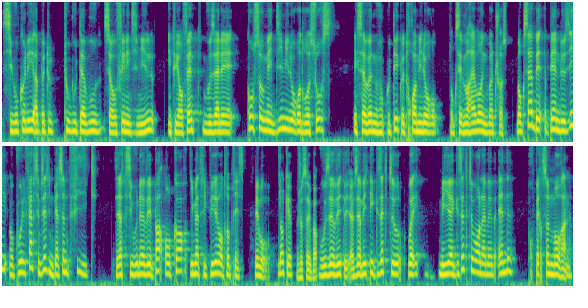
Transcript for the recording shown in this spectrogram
Si vous collez un peu tout, tout bout à bout, ça vous fait les 10 000. Et puis en fait, vous allez consommer 10 000 euros de ressources et ça va ne vous coûter que 3 000 euros. Donc c'est vraiment une bonne chose. Donc ça, PN2I, vous pouvez le faire si vous êtes une personne physique. C'est-à-dire que si vous n'avez pas encore immatriculé l'entreprise. Mais bon. Ok, je savais pas. Vous avez, vous avez exactement. Ouais, mais il y a exactement la même aide pour personne morale.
